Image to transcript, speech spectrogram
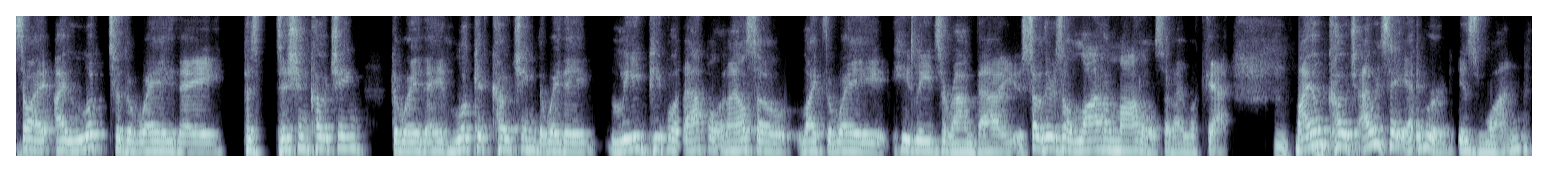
So I, I look to the way they position coaching the way they look at coaching the way they lead people at apple and i also like the way he leads around values so there's a lot of models that i look at. Mm-hmm. my own coach i would say edward is one.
